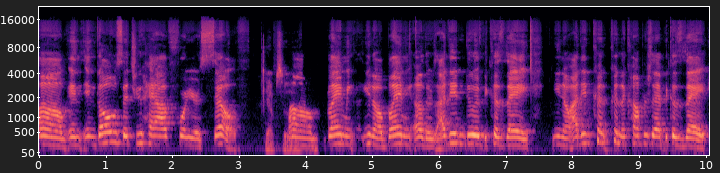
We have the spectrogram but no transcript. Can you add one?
um in, in goals that you have for yourself. Absolutely. Um, blaming, you know, blaming others. I didn't do it because they, you know, I didn't couldn't, couldn't accomplish that because they,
